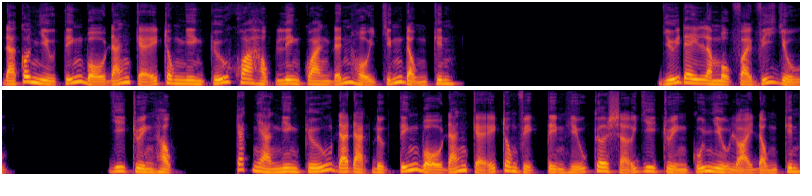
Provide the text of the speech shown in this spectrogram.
đã có nhiều tiến bộ đáng kể trong nghiên cứu khoa học liên quan đến hội chứng động kinh. Dưới đây là một vài ví dụ. Di truyền học các nhà nghiên cứu đã đạt được tiến bộ đáng kể trong việc tìm hiểu cơ sở di truyền của nhiều loại động kinh.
